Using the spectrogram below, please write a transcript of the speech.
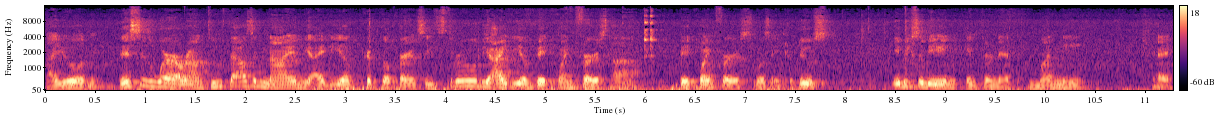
Ayun. This is where around 2009, the idea of cryptocurrencies through the idea of Bitcoin first, ha? Bitcoin first was introduced. Ibig sabihin, internet money. Okay?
